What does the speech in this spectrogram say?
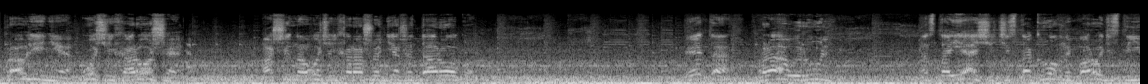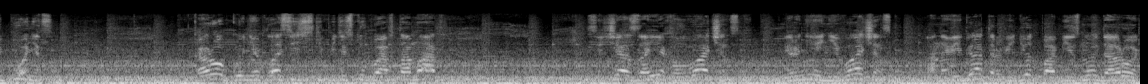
управление очень хорошее. Машина очень хорошо держит дорогу. Это правый руль. Настоящий, чистокровный, породистый японец. Коробка у нее классический пятиступый автомат. Сейчас заехал в Ачинск. Вернее, не в Ачинск, а навигатор ведет по объездной дороге.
